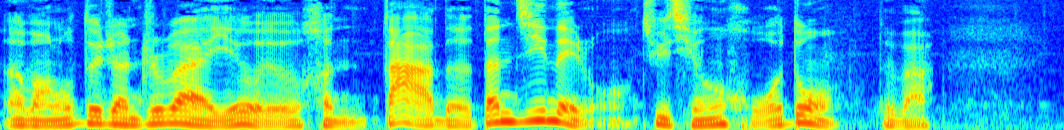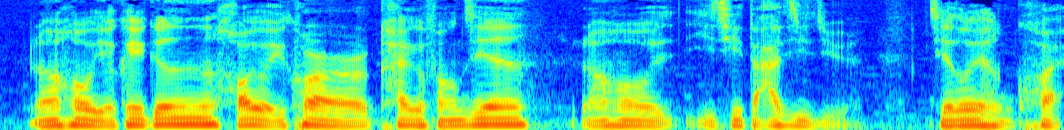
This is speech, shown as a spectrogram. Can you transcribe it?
呃网络对战之外，也有很大的单机内容、剧情活动，对吧？然后也可以跟好友一块儿开个房间，然后一起打几局，节奏也很快，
